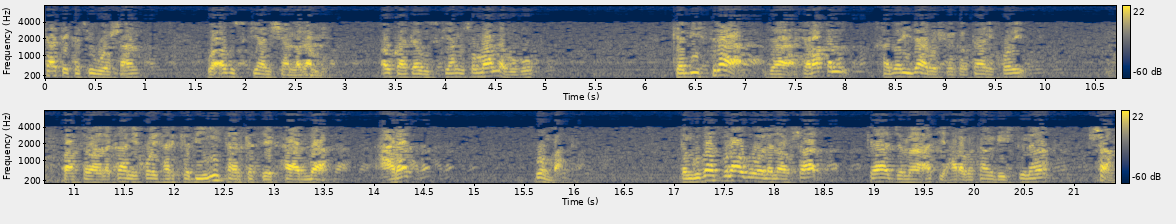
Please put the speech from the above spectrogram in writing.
کاتێک کە چوو بۆ شام و ئەبوو سفیانشان لەگەڵ ئەو کاتە ئەبوو سفیان مسلمان نەبوو بوو. کە بیسترا دا هێڕقل خەبەری دا بە شوێنکەوتانی خۆی پاسەوانەکانی خۆی هەرکەبینیتان کەسێک هاات لە عرب بۆم بانک دەنگوباس بڵاو بووە لە ناوشار کە جەماعەتی عربەکان گەیشتونە شام.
